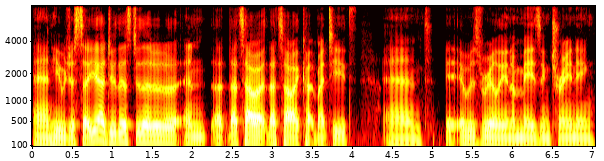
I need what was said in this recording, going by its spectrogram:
and he would just say, "Yeah, do this, do that,", da, da, da," and uh, that's how I, that's how I cut my teeth. And it, it was really an amazing training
